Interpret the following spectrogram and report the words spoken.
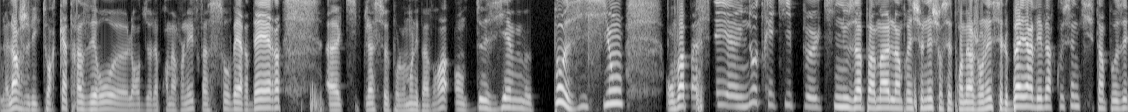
la large victoire 4 à 0 lors de la première journée face au Werder, qui place pour le moment les Bavarois en deuxième position. On va passer à une autre équipe euh, qui nous a pas mal impressionné sur cette première journée. C'est le Bayer Leverkusen qui s'est imposé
